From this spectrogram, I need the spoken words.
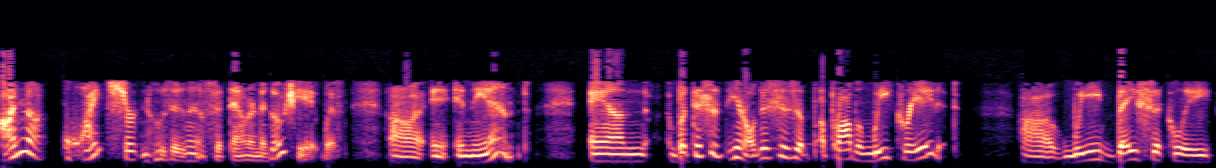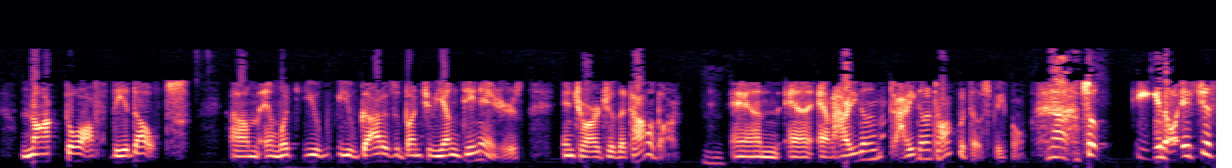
I'm not quite certain who they're going to sit down and negotiate with uh, in, in the end. And but this is you know this is a, a problem we created. Uh, we basically knocked off the adults, um, and what you you've got is a bunch of young teenagers in charge of the Taliban. Mm-hmm. And, and and how are you going to how are you going to talk with those people? No. So you know, it's just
